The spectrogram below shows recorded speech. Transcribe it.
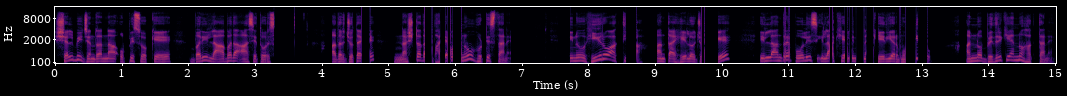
ಶೆಲ್ಬಿ ಜನರನ್ನ ಒಪ್ಪಿಸೋಕೆ ಬರೀ ಲಾಭದ ಆಸೆ ತೋರಿಸ, ಅದರ ಜೊತೆಗೆ ನಷ್ಟದ ಭಯವನ್ನೂ ಹುಟ್ಟಿಸ್ತಾನೆ. ನೀನು ಹೀರೋ ಆಗ್ತೀಯಾ ಅಂತ ಹೇಳೋ ಜೊತೆಗೆ, ಇಲ್ಲಾಂದ್ರೆ ಪೊಲೀಸ್ ಇಲಾಖೆಯಲ್ಲಿ ನಿನ್ನ ಕೆರಿಯರ್ ಮುಗಿತು ಅನ್ನೋ ಬೆದರಿಕೆಯನ್ನು ಹಾಕ್ತಾನೆ.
